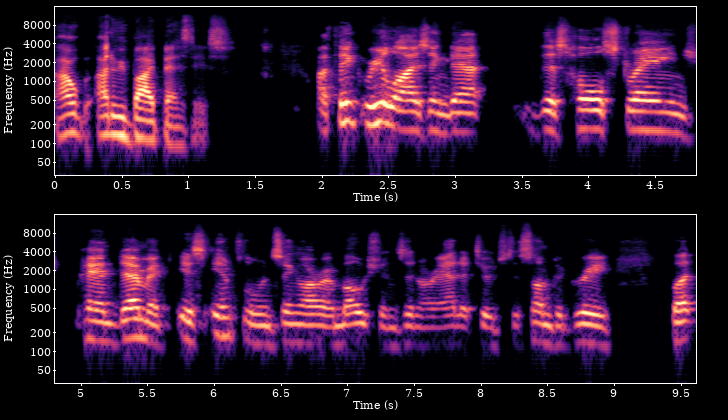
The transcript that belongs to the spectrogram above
how, how do we bypass this? I think realizing that this whole strange pandemic is influencing our emotions and our attitudes to some degree. But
